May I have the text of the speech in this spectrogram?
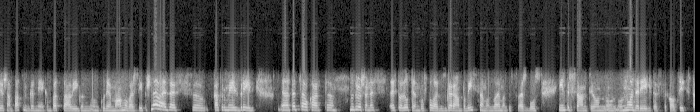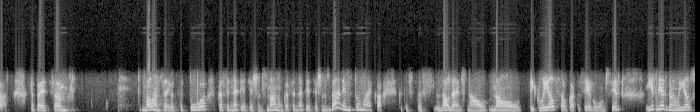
tiešām 11 gadnieki un patstāvīgi un, un kuriem mamma vairs īpaši nevajadzēs katru mīļu brīdi, tad savukārt, nu, droši vien es, es to vilcienu būšu palaidus garām pavisam, un vai man tas vairs būs interesanti un, un, un noderīgi, tas kaut cits stāsts. Tāpēc, um, balansējot ar to, kas ir nepieciešams man un kas ir nepieciešams bērniem, es domāju, ka, ka tas, tas zaudējums nav, nav tik liels, savukārt tas ieguvums ir, ir diezgan liels.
